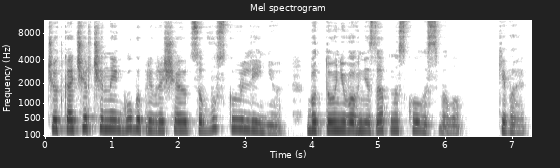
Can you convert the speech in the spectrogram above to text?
Четко очерченные губы превращаются в узкую линию, будто у него внезапно скулы свело. Кивает.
